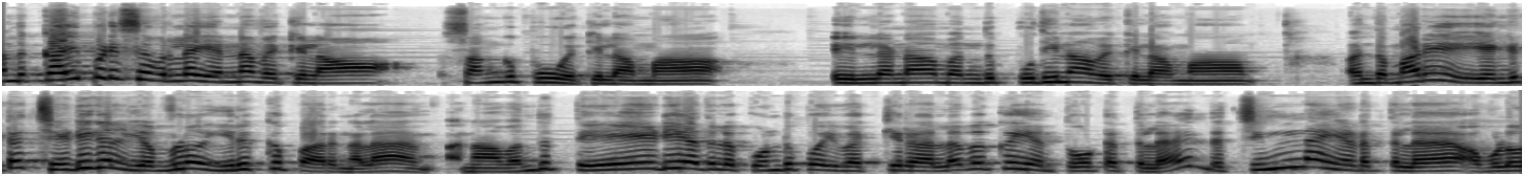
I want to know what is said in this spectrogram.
அந்த கைப்பிடி சுவரில் என்ன வைக்கலாம்? சங்குப்பூ வைக்கலாமா? இல்லைன்னா வந்து புதினா வைக்கலாமா? அந்த மாதிரி என்கிட்ட செடிகள் எவ்வளோ இருக்கு பாருங்களேன். நான் வந்து தேடி அதில் கொண்டு போய் வைக்கிற அளவுக்கு என் தோட்டத்தில் இந்த சின்ன இடத்துல அவ்வளோ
